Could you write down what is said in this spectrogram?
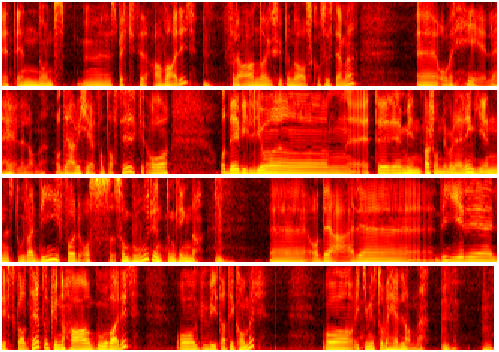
et enormt eh, spekter av varer Mm. fra Norgesgruppen og Alsko-systemet eh, over hele, hele landet. Og det er jo helt fantastisk. Og, og det vil jo, eh, etter min personlige vurdering, gi en stor verdi for oss som bor rundt omkring. da. Eh, og det er eh, Det gir livskvalitet å kunne ha gode varer og vite at de kommer. Og ikke minst over hele landet. Mhm.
